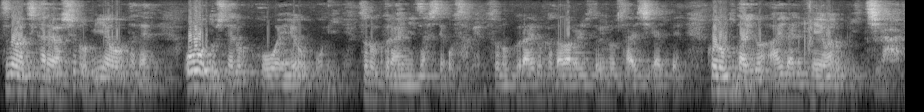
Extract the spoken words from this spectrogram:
すなわち彼は主の宮を建て、王としての光栄を帯び、その位に座して治める。その位の傍らに一人の祭司がいて、この二人の間に平和の一致がある。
